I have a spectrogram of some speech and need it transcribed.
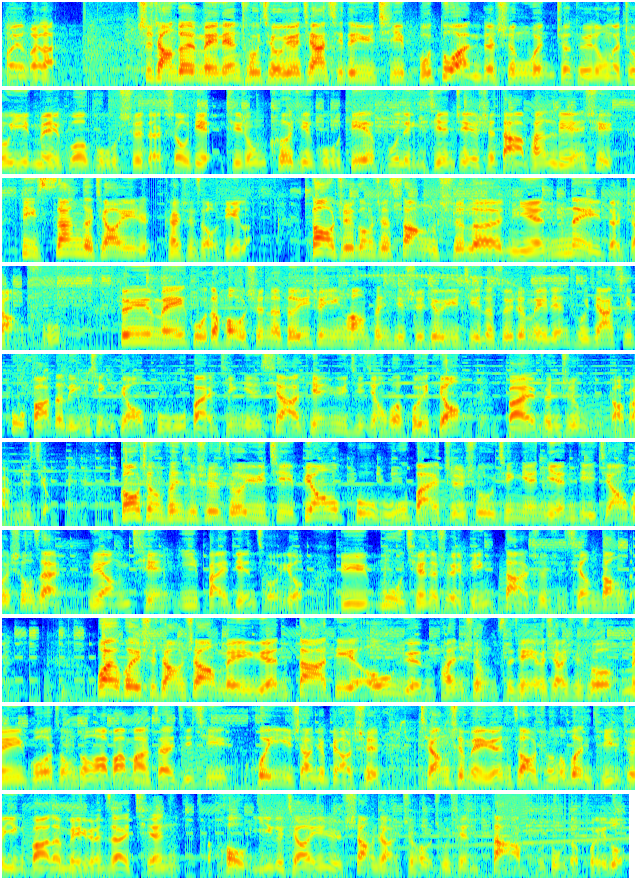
欢迎回来。市场对美联储九月加息的预期不断的升温，这推动了周一美国股市的收跌，其中科技股跌幅领先，这也是大盘连续第三个交易日开始走低了，道指更是丧失了年内的涨幅。对于美股的后市呢，德意志银行分析师就预计了，随着美联储加息步伐的临近，标普五百今年夏天预计将会回调百分之五到百分之九。高盛分析师则预计，标普五百指数今年年底将会收在两千一百点左右，与目前的水平大致是相当的。外汇市场上，美元大跌，欧元攀升。此前有消息说，美国总统奥巴马在即期会议上就表示，强势美元造成了问题，这引发了美元在前后一个交易日上涨之后出现大幅度的回落。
